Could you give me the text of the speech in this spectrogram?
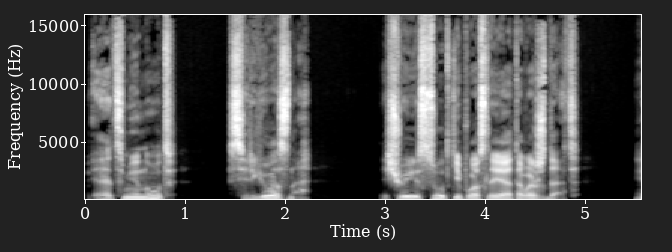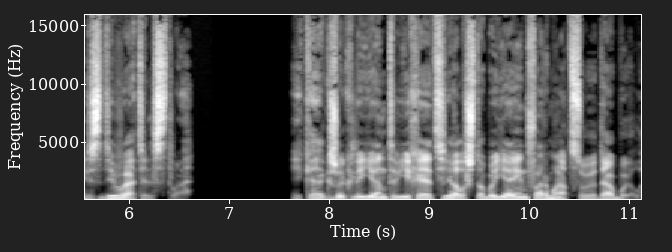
Пять минут? Серьезно? Еще и сутки после этого ждать. Издевательство. И как же клиент Ви хотел, чтобы я информацию добыл?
